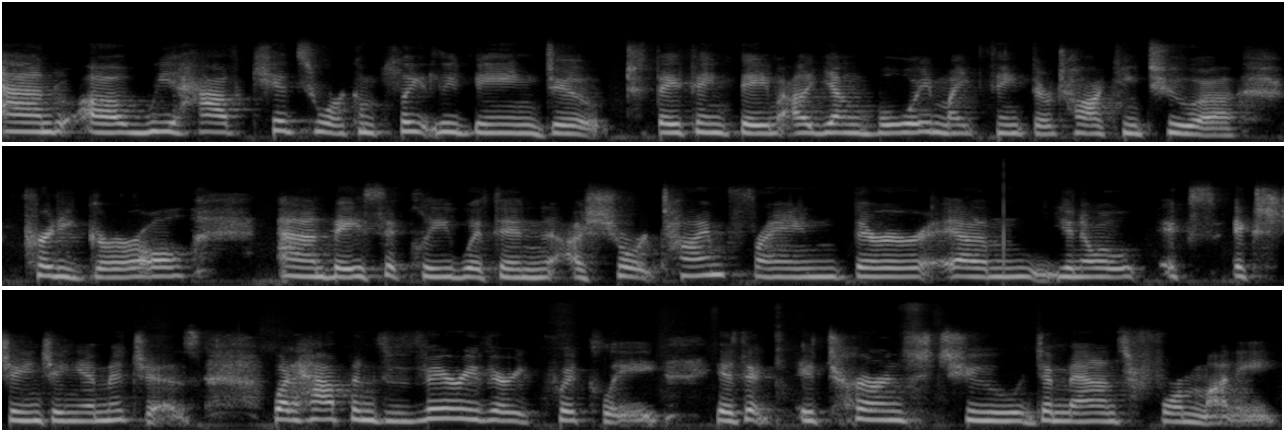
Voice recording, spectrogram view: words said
And uh, we have kids who are completely being duped. They think they, a young boy might think they're talking to a pretty girl, and basically within a short time frame, they're, um, you know, ex- exchanging images. What happens very, very quickly is it, it turns to demands for money.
